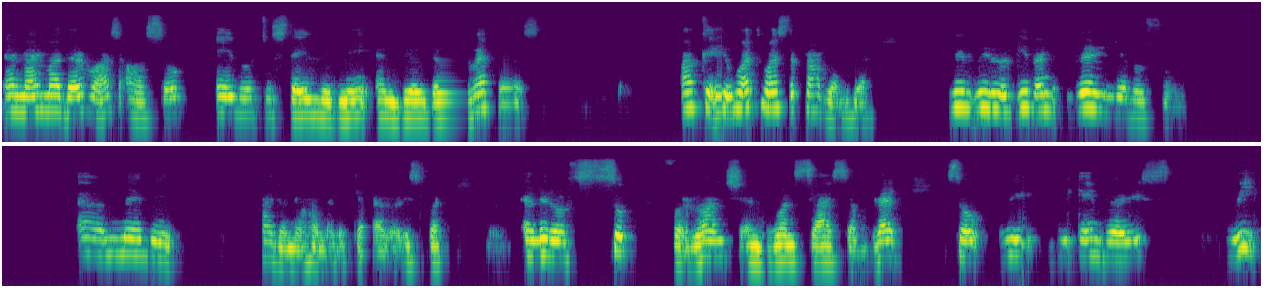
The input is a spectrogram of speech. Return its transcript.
And my mother was also able to stay with me and build the weapons. Okay, what was the problem here? We, we were given very little food. Uh, maybe, I don't know how many calories, but a little soup for lunch and one slice of bread so we became very weak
